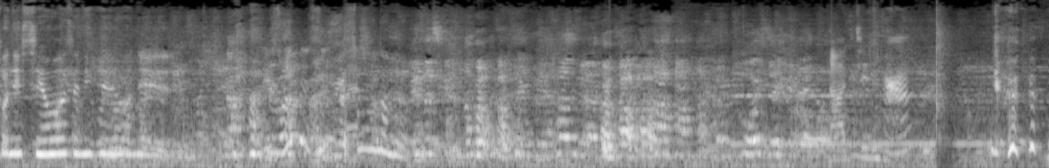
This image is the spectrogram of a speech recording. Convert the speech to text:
当に幸せに平和で。そうなのちな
